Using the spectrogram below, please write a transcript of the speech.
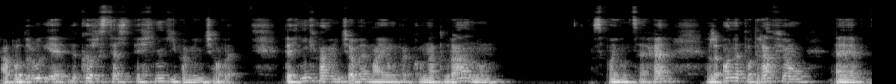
a po drugie wykorzystać techniki pamięciowe. Techniki pamięciowe mają taką naturalną swoją cechę, że one potrafią e,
